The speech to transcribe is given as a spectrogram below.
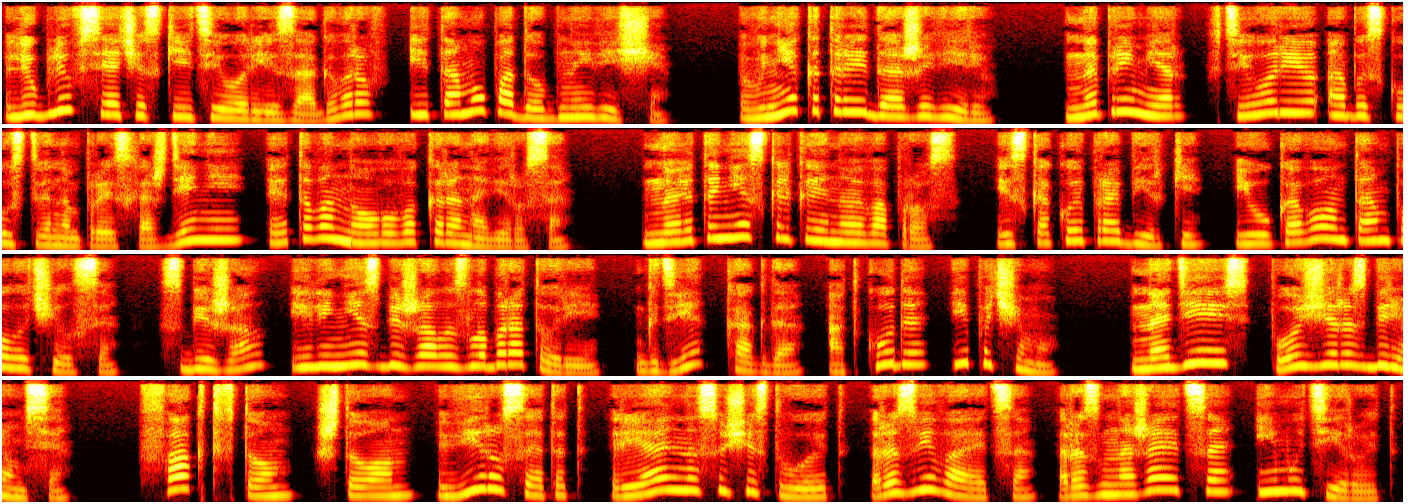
люблю всяческие теории заговоров и тому подобные вещи. В некоторые даже верю. Например, в теорию об искусственном происхождении этого нового коронавируса. Но это несколько иной вопрос. Из какой пробирки и у кого он там получился? Сбежал или не сбежал из лаборатории? Где, когда, откуда и почему? Надеюсь, позже разберемся. Факт в том, что он, вирус этот, реально существует, развивается, размножается и мутирует,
